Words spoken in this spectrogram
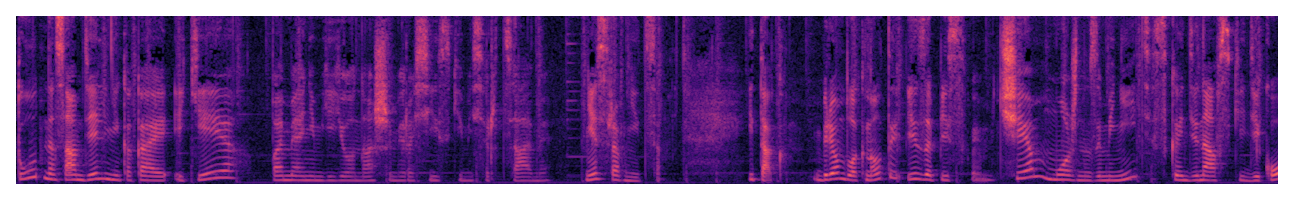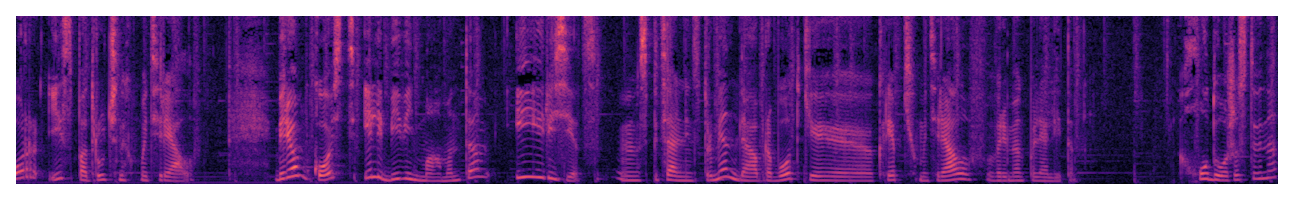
тут на самом деле никакая Икея, помянем ее нашими российскими сердцами, не сравнится. Итак, берем блокноты и записываем, чем можно заменить скандинавский декор из подручных материалов. Берем кость или бивень мамонта и резец, специальный инструмент для обработки крепких материалов времен палеолита – художественно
